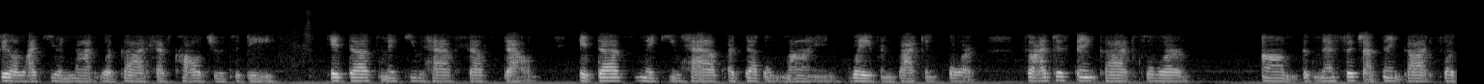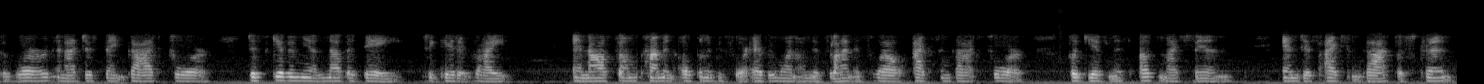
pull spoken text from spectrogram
feel like you're not what God has called you to be. It does make you have self doubt it does make you have a double mind wavering back and forth. So I just thank God for um, the message. I thank God for the word. And I just thank God for just giving me another day to get it right. And also, I'm coming openly before everyone on this line as well, asking God for forgiveness of my sins and just asking God for strength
